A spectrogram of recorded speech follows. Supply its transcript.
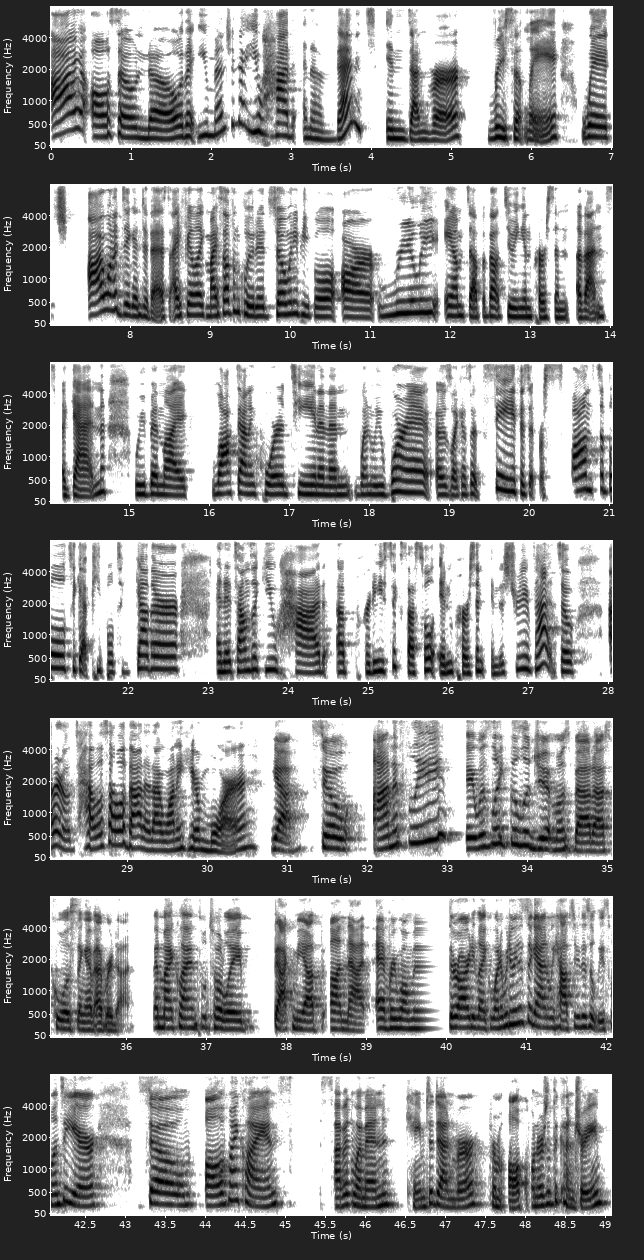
I also know that you mentioned that you had an event in Denver recently, which I want to dig into this. I feel like myself included, so many people are really amped up about doing in person events again. We've been like, lockdown and quarantine. And then when we weren't, I was like, is it safe? Is it responsible to get people together? And it sounds like you had a pretty successful in person industry event. So I don't know, tell us all about it. I want to hear more. Yeah. So honestly, it was like the legit most badass, coolest thing I've ever done. And my clients will totally back me up on that. Everyone was, they're already like, when are we doing this again? We have to do this at least once a year. So all of my clients seven women came to Denver from all corners of the country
